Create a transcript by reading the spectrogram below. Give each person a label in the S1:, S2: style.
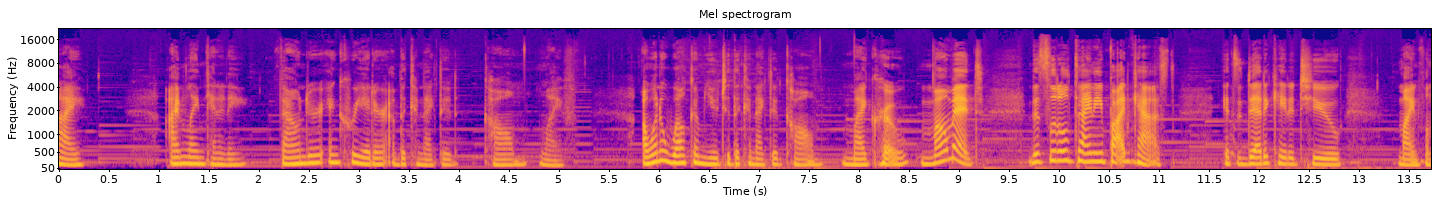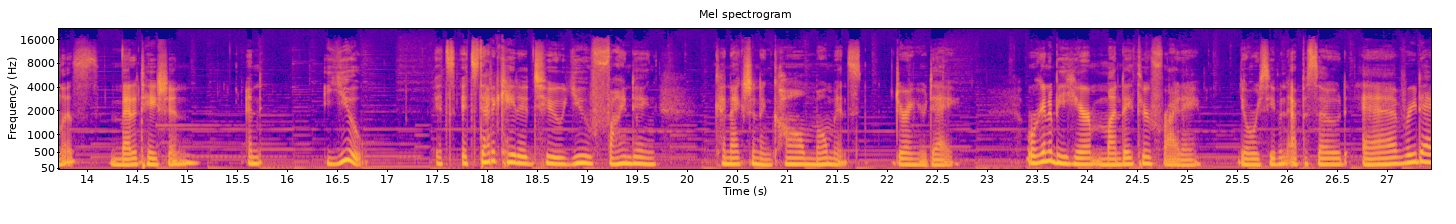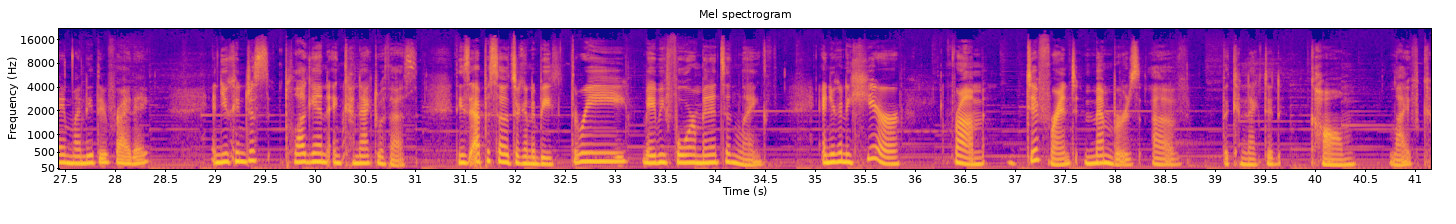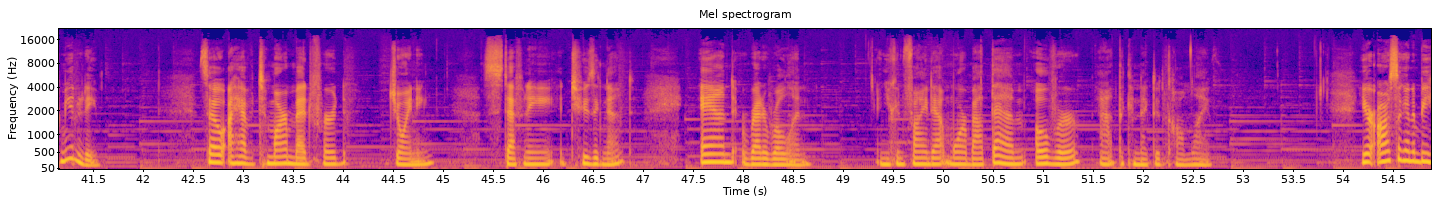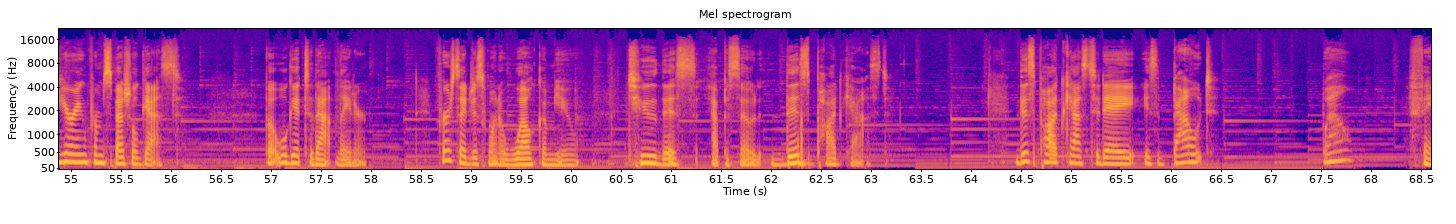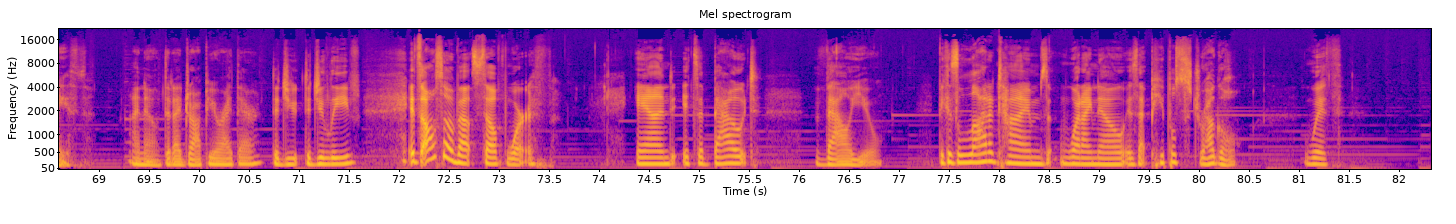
S1: Hi, I'm Lane Kennedy, founder and creator of the Connected Calm Life. I want to welcome you to the Connected Calm Micro Moment, this little tiny podcast. It's dedicated to mindfulness, meditation, and you. It's, it's dedicated to you finding connection and calm moments during your day. We're going to be here Monday through Friday. You'll receive an episode every day, Monday through Friday and you can just plug in and connect with us. These episodes are going to be three, maybe four minutes in length, and you're going to hear from different members of the Connected Calm Life community. So I have Tamar Medford joining, Stephanie Tuzignut, and Retta Roland. And you can find out more about them over at the Connected Calm Life. You're also going to be hearing from special guests, but we'll get to that later. First, I just want to welcome you to this episode, this podcast. This podcast today is about, well, faith. I know. Did I drop you right there? Did you did you leave? It's also about self-worth. And it's about value. Because a lot of times what I know is that people struggle with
